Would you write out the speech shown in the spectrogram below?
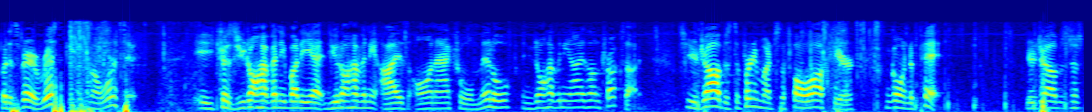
but it's very risky. It's not worth it because you don't have anybody at you don't have any eyes on actual middle, and you don't have any eyes on truck side. So your job is to pretty much to fall off here and go into pit. Your job is just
